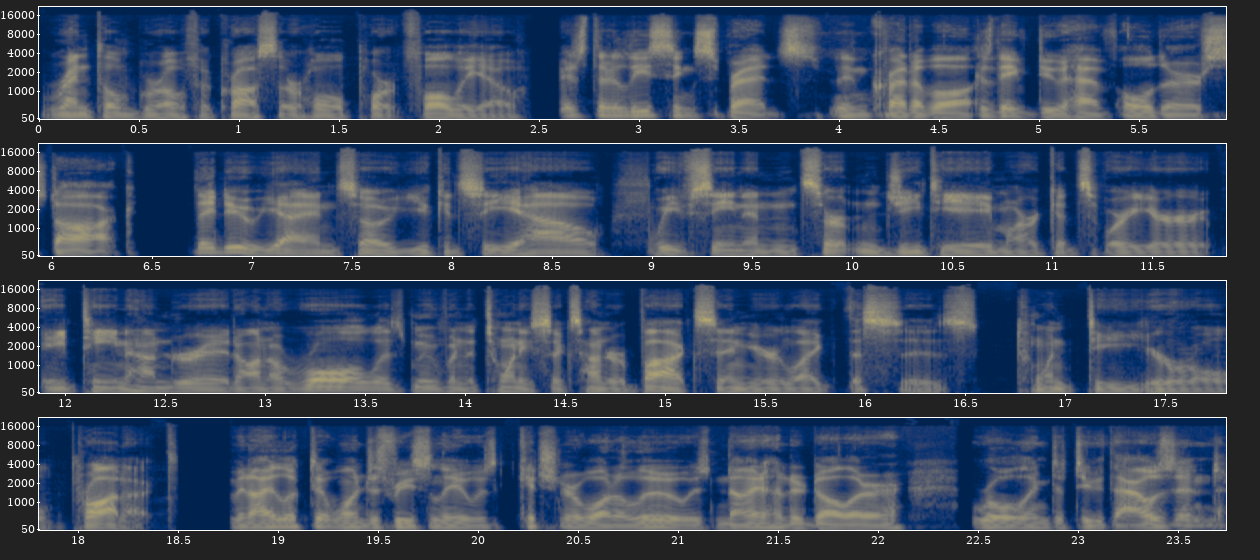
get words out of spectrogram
rental growth across their whole portfolio. It's their leasing spreads incredible because they do have older stock. They do, yeah. And so you could see how we've seen in certain GTA markets where your 1800 on a roll is moving to 2600 bucks and you're like this is 20 year old product. I mean, I looked at one just recently. It was Kitchener Waterloo. It was nine hundred dollar rolling to two thousand.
